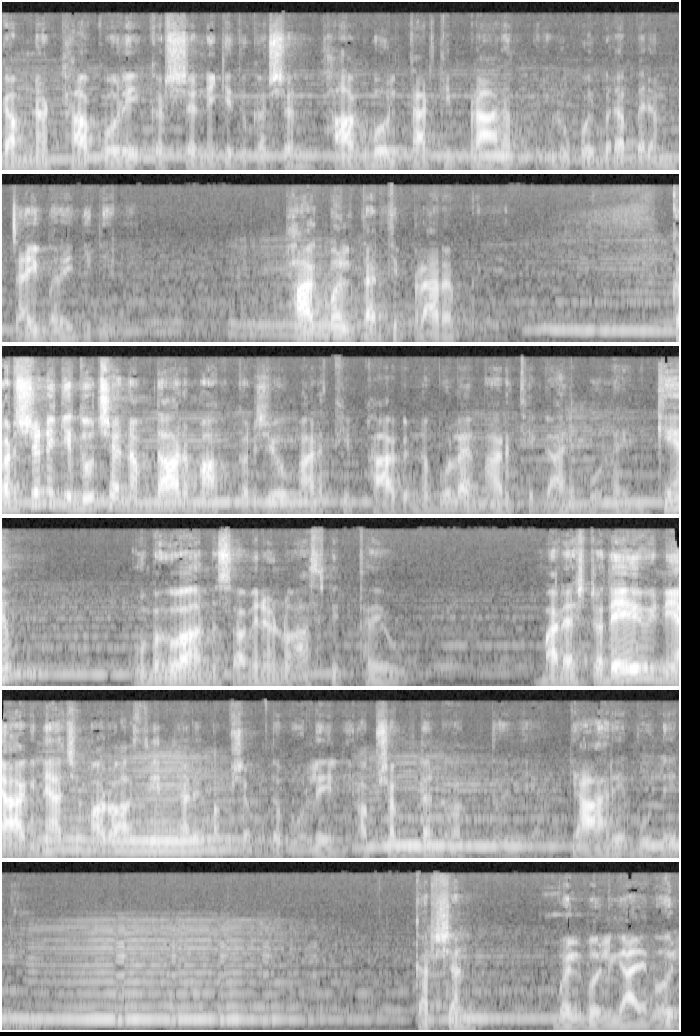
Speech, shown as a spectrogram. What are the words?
ગામના ઠાકોરે કરશનને કીધું, કરશન ફાગ બોલ, તારથી પ્રારંભ કર્યો લોકોએ બરાબર આમ ચાઈ ભરાઈ દીધેલી ફાગ બોલ, તારથી પ્રારંભ કરીએ. કરશને કીધું છે, નમદાર, માફ કરજો, મારથી ફાગ ન બોલાય, મારથી ગાળ બોલાય કેમ? હું ભગવાન સ્વામિનારાયણનો આશ્રિત થયો. મારા અષ્ટદેવની આજ્ઞા છે, મારો આશ્રિત ત્યારે અપશબ્દ બોલે નહીં. અપશબ્દ ન વક્તવ્ય ક્યારે બોલે નહીં? કરશન, બોલ બોલ, ગાળે બોલ.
